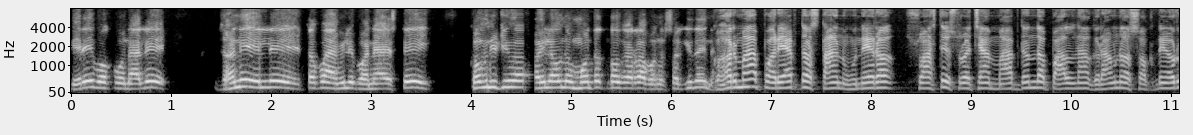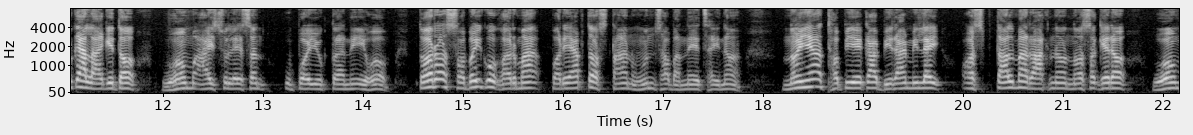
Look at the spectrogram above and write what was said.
धेरै भएको हुनाले झनै यसले तपाईँ हामीले भने जस्तै कम्युनिटीमा फैलाउन मद्दत नगर्ला भन्न सकिँदैन। घरमा पर्याप्त स्थान हुने र स्वास्थ्य सुरक्षा मापदण्ड पालना गराउन सक्नेहरूका लागि त होम आइसोलेसन उपयुक्त नै हो। तर सबैको घरमा पर्याप्त स्थान हुन्छ भन्ने छैन। नयाँ थपिएका बिरामीलाई अस्पतालमा राख्न नसकेर होम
